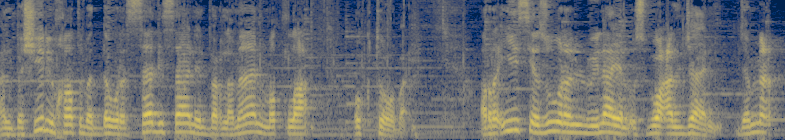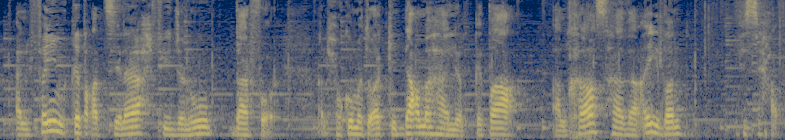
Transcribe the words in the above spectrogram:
البشير يخاطب الدورة السادسة للبرلمان مطلع أكتوبر. الرئيس يزور الولاية الأسبوع الجاري جمع 2000 قطعة سلاح في جنوب دارفور. الحكومة تؤكد دعمها للقطاع الخاص هذا أيضا في الصحافة.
